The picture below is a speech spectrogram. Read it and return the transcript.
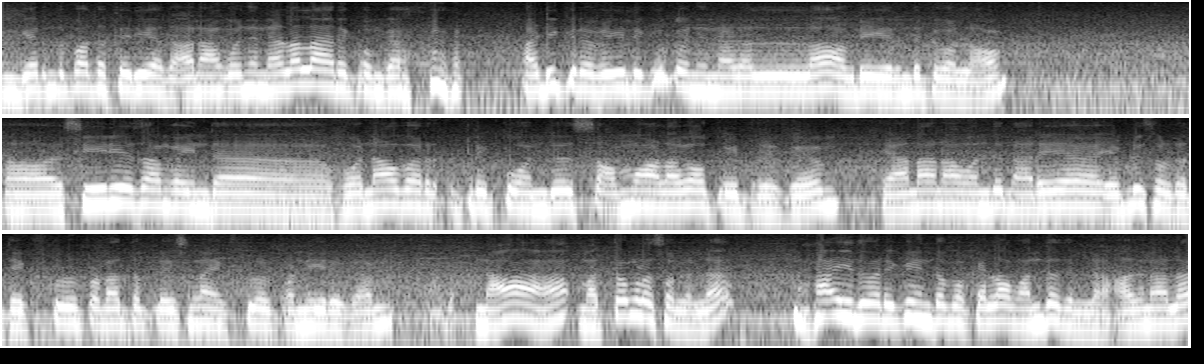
இங்கேருந்து பார்த்தா தெரியாது. ஆனால் கொஞ்சம் நிழலாக இருக்குங்க. அடிக்கிற வெயிலுக்கு கொஞ்சம் நிழலாக அப்படியே இருந்துட்டு வரலாம். சீரியஸாங்க இந்த ஒன் ஹவர் ட்ரிப் வந்து செம்ம அழகாக போயிட்டுருக்கு. ஏன்னா நான் வந்து நிறைய எப்படி சொல்கிறது எக்ஸ்ப்ளோர் பண்ணாத பிளேஸ்லாம் எக்ஸ்ப்ளோர் பண்ணியிருக்கேன். நான் மற்றவங்கள சொல்லலை. நான் இது வரைக்கும் இந்த பக்கம்லாம் வந்ததில்லை. அதனால்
